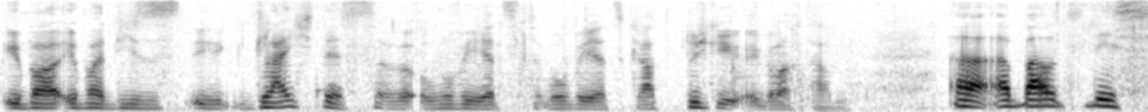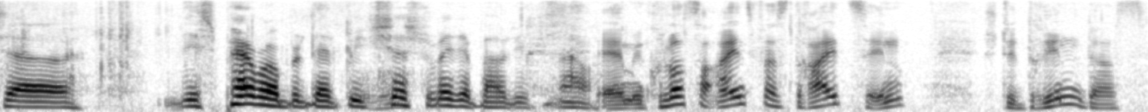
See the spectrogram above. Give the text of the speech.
über, über dieses äh, Gleichnis, äh, wo wir jetzt, wo wir jetzt gerade durchgemacht haben. Uh, about this, uh, this parable that we just read about it now. Ähm, in Kolosser 1, Vers 13 steht drin, dass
